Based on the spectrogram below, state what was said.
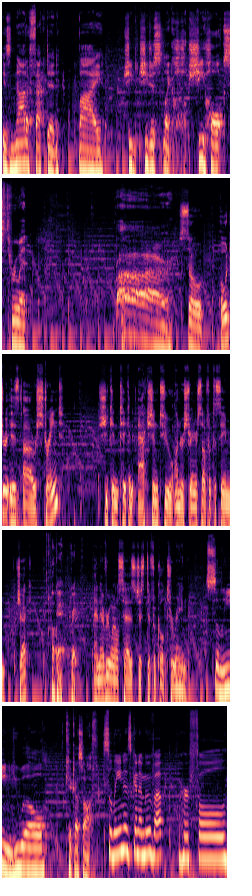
is not affected by. She she just like she hulks through it. Rawr. so Odra is uh, restrained. She can take an action to unrestrain herself with the same check, Okay, great. and everyone else has just difficult terrain. Celine, you will kick us off. Celine is going to move up her full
